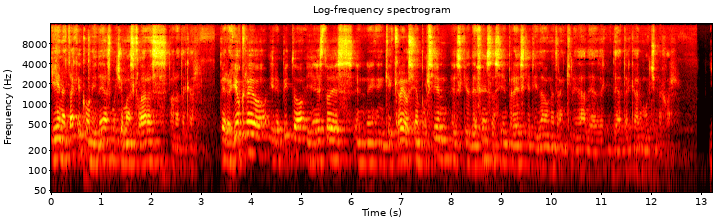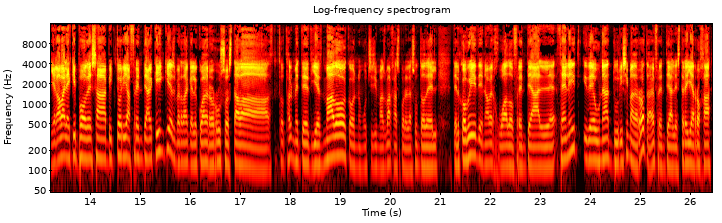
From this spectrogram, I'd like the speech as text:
y en ataque con ideas mucho más claras para atacar. Pero yo creo, y repito, y esto es en, que creo 100%, es que defensa siempre es que te da una tranquilidad de, de atacar mucho mejor. Llegaba el equipo de esa victoria frente al Kinky. Es verdad que el cuadro ruso estaba totalmente diezmado, con muchísimas bajas por el asunto del, del COVID, de no haber jugado frente al Zenit y de una durísima derrota ¿eh? frente al Estrella Roja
